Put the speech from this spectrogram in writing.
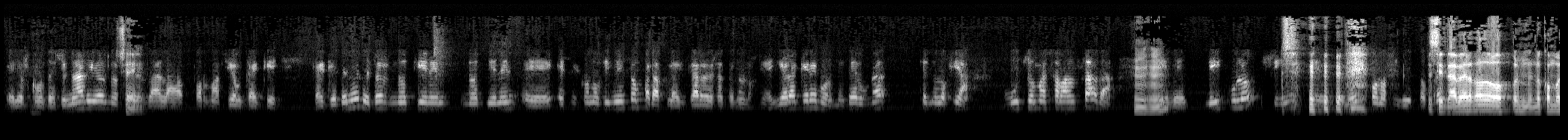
en los concesionarios, no se les da la formación que hay que, que hay que tener, entonces no tienen no tienen eh, ese conocimiento para aplicar esa tecnología. Y ahora queremos meter una tecnología mucho más avanzada en el vehículo sin tener conocimiento Sin haber dado, como,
